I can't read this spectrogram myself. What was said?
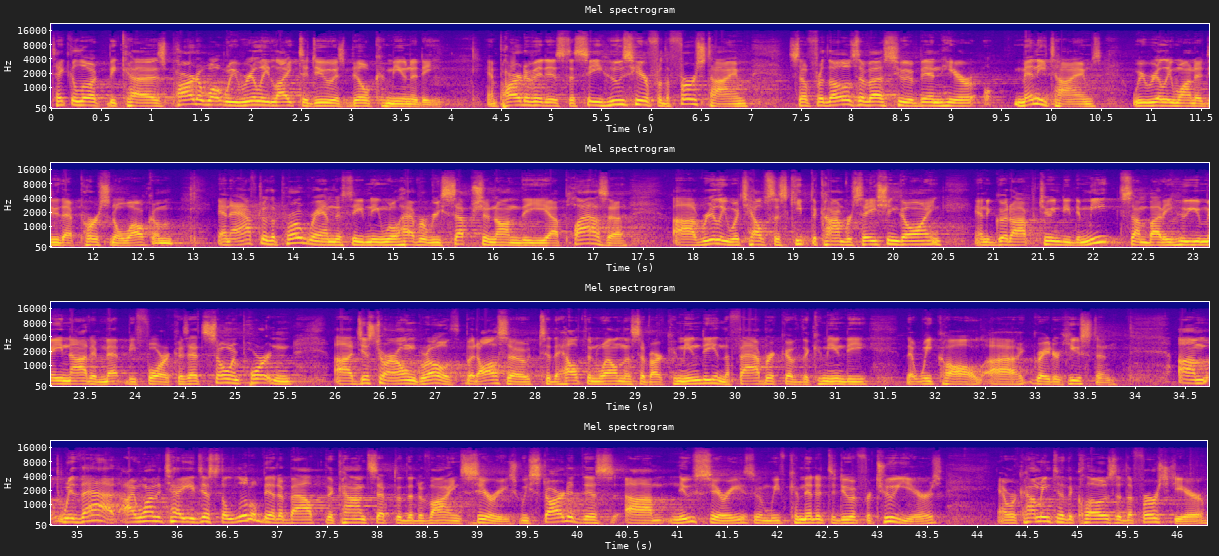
Take a look because part of what we really like to do is build community. And part of it is to see who's here for the first time. So, for those of us who have been here many times, we really want to do that personal welcome. And after the program this evening, we'll have a reception on the uh, plaza, uh, really, which helps us keep the conversation going and a good opportunity to meet somebody who you may not have met before, because that's so important uh, just to our own growth, but also to the health and wellness of our community and the fabric of the community that we call uh, Greater Houston. Um, with that, I want to tell you just a little bit about the concept of the Divine Series. We started this um, new series, and we've committed to do it for two years, and we're coming to the close of the first year.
